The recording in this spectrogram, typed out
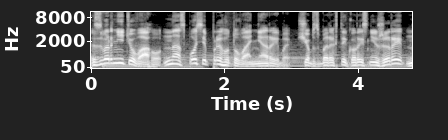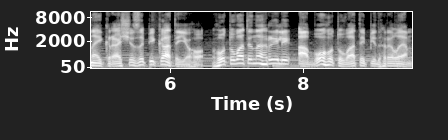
Зверніть увагу на спосіб приготування риби. Щоб зберегти корисні жири, найкраще запікати його, готувати на грилі або готувати під грилем.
